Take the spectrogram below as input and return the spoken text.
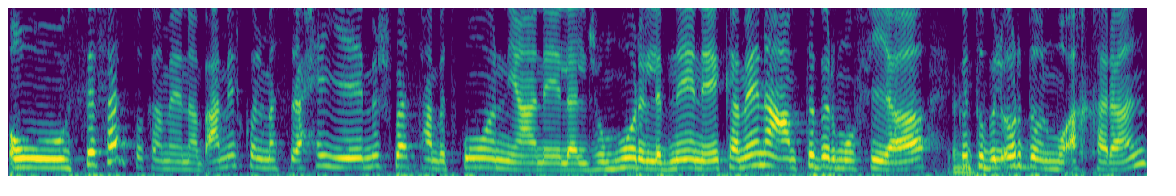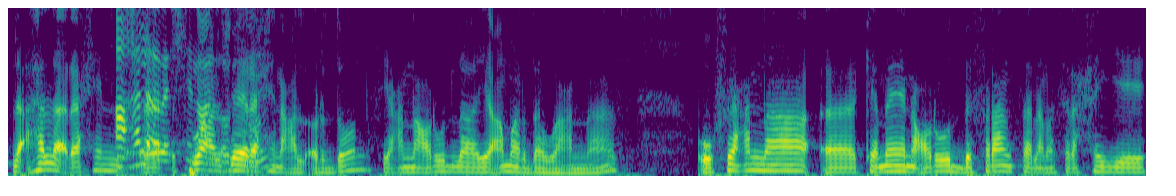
وسافرتوا كمان باعمالكم المسرحيه مش بس عم بتكون يعني للجمهور اللبناني كمان عم تبرموا فيها. إيه. كنتوا بالأردن مؤخرا. لا هلأ رايحين آه، رايحين الأسبوع الجاي. رايحين على الأردن. في عنا عروض ليا قمر ضوي على الناس. وفي عنا آه كمان عروض بفرنسا لمسرحية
